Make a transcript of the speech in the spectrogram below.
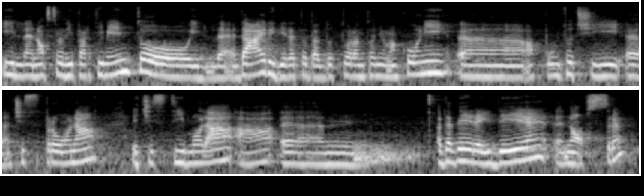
il nostro dipartimento, il DAIRI diretto dal dottor Antonio Maconi, eh, appunto ci, eh, ci, sprona e ci stimola a, ehm, ad avere idee eh, nostre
